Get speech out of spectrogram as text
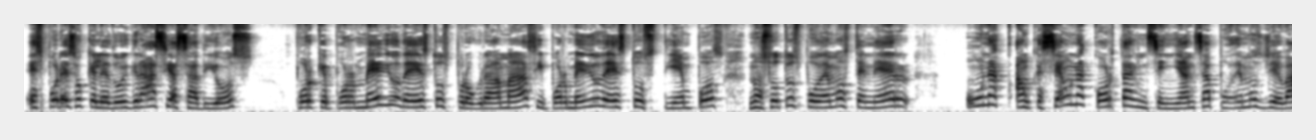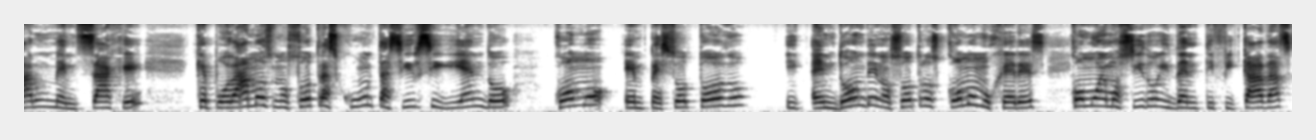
es por eso que le doy gracias a Dios porque por medio de estos programas y por medio de estos tiempos nosotros podemos tener una, aunque sea una corta enseñanza, podemos llevar un mensaje que podamos nosotras juntas ir siguiendo cómo empezó todo y en dónde nosotros como mujeres, cómo hemos sido identificadas,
